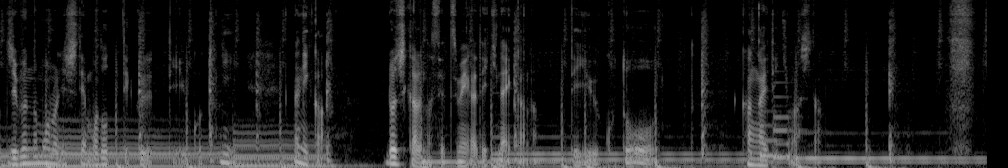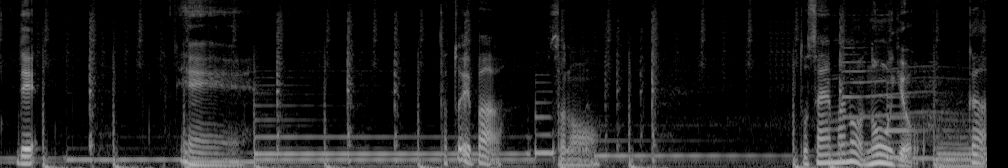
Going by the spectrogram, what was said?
自分のものにして戻ってくるっていうことに何かロジカルな説明ができないかなっていうことを考えてきました。で、えー、例えばその土佐山の農業が、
